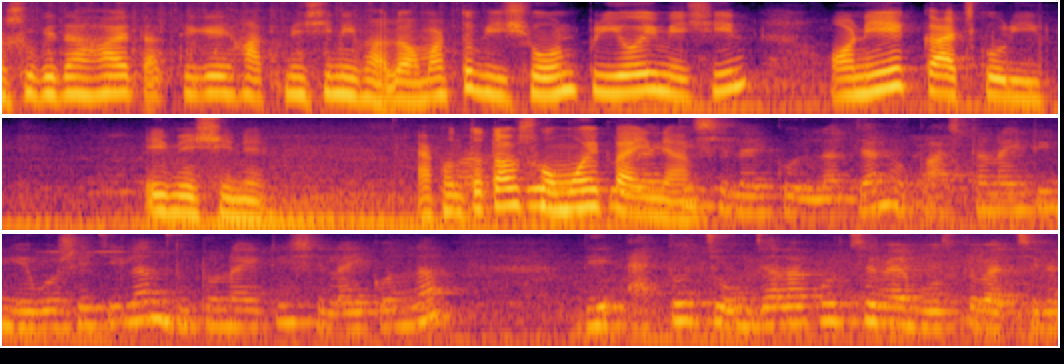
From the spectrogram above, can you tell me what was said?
অসুবিধা হয়, তার থেকে হাত মেশিনই ভালো। আমার তো ভীষণ প্রিয় এই মেশিন, অনেক কাজ করি এই মেশিনে। এখন তো তাও সময় পাই না। সেলাই করলাম, জানো? পাঁচটা নাইটি নিয়ে বসেছিলাম, দুটো নাইটি সেলাই করলাম। দিয়ে এত চোখ জ্বালা করছে, আমি আর বুঝতে পারছি না,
